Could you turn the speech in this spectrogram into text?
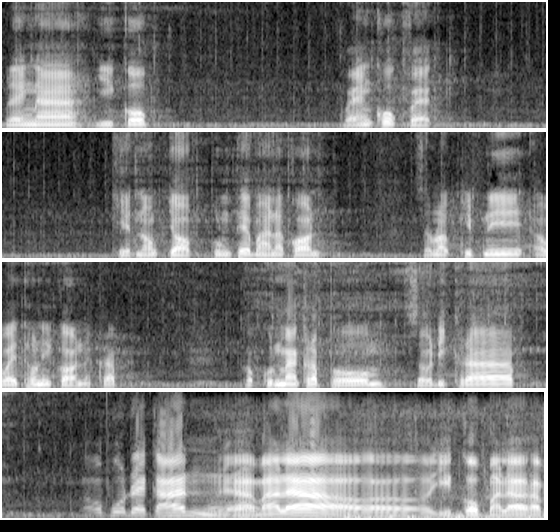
แปลงนายีกบ แขวงโคกแฝก เขตหนองจอก กรุงเทพมหานครสำหรับคลิปนี้เอาไว้เท่านี้ก่อนนะครับ ขอบคุณมากครับผม สวัสดีครับเราพูดด้วยกันมาแล้วยีกบมาแล้วครับ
